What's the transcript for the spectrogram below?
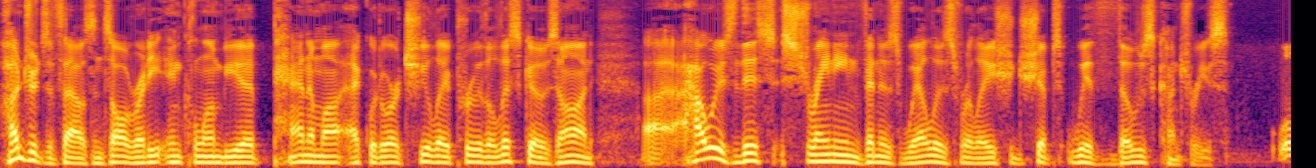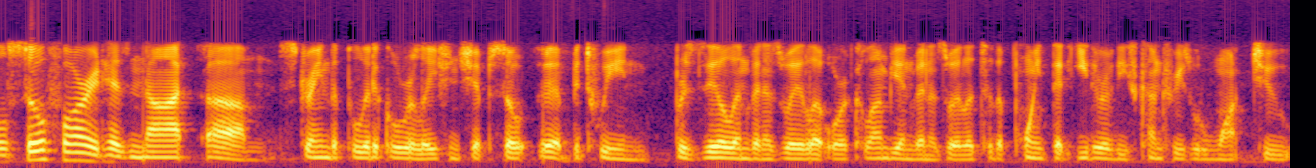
hundreds of thousands already in Colombia, Panama, Ecuador, Chile, Peru, the list goes on. Uh, how is this straining Venezuela's relationships with those countries? Well, so far it has not um, strained the political relationship so uh, between Brazil and Venezuela or Colombia and Venezuela to the point that either of these countries would want to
